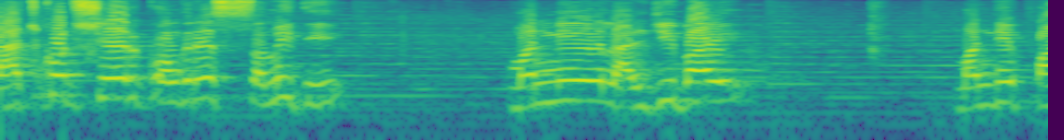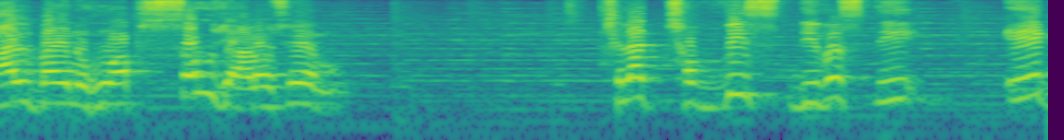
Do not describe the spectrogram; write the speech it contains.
રાજકોટ શહેર કોંગ્રેસ સમિતિ, માનનીય લાલજીભાઈ, માનનીય પાલભાઈ હું આપ સૌ જાણો છો એમ, છેલ્લા છવ્વીસ દિવસથી એક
